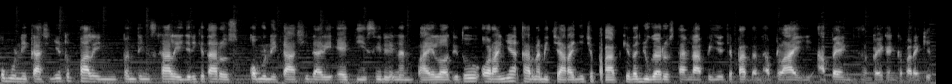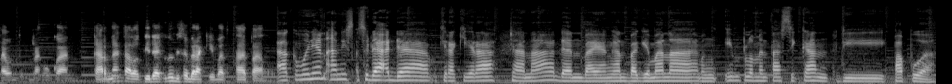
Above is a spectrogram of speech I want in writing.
komunikasinya itu paling penting sekali. Jadi kita harus komunikasi dari ATC dengan pilot itu orangnya karena bicaranya cepat, kita juga harus tanggapinya cepat dan apply apa yang disampaikan kepada kita untuk melakukan. Karena kalau tidak itu bisa berakibat fatal. Uh, kemudian Anis sudah ada kira-kira rencana dan bayangan bagaimana mengimplementasikan di Papua?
